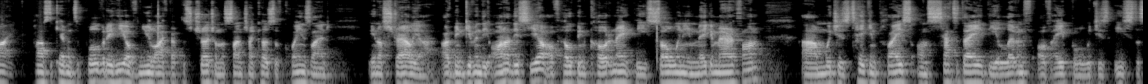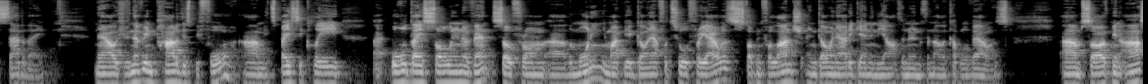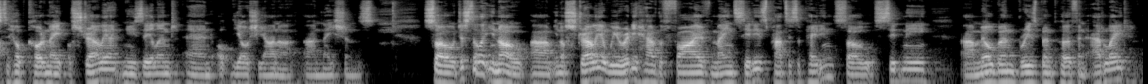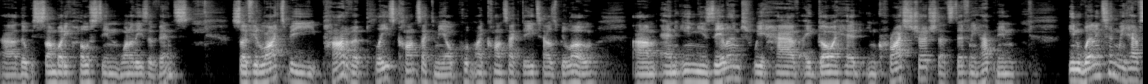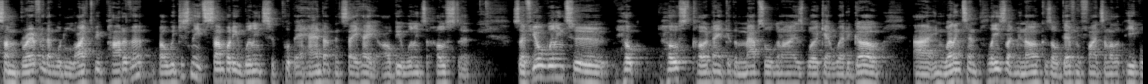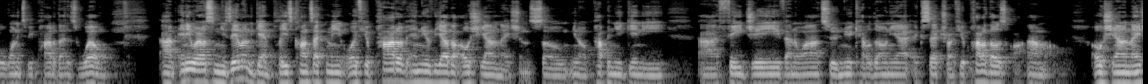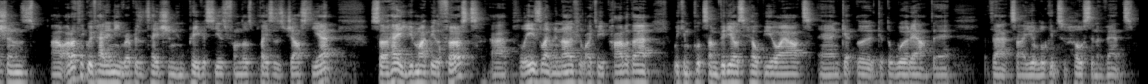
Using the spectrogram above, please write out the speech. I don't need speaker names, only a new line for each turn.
Hi, Pastor Kevin Sepulveda here of New Life Baptist Church on the Sunshine Coast of Queensland in Australia. I've been given the honor this year of helping coordinate the Soul Winning Mega Marathon, um, which is taking place on Saturday, the 11th of April, which is Easter Saturday. Now, if you've never been part of this before, um, it's basically all day soul winning event. So, from uh, the morning, you might be going out for two or three hours, stopping for lunch, and going out again in the afternoon for another couple of hours. Um, so I've been asked to help coordinate Australia, New Zealand, and the Oceania uh, nations. So just to let you know, um, in Australia, we already have the five main cities participating. So Sydney, uh, Melbourne, Brisbane, Perth, and Adelaide. Uh, there'll be somebody hosting one of these events. So if you'd like to be part of it, please contact me. I'll put my contact details below. Um, and in New Zealand, we have a go ahead in Christchurch. That's definitely happening. In Wellington, we have some brethren that would like to be part of it, but we just need somebody willing to put their hand up and say, hey, I'll be willing to host it. So if you're willing to help host, coordinate, get the maps organized, work out where to go uh, in Wellington, please let me know because I'll definitely find some other people wanting to be part of that as well. Um, anywhere else in New Zealand, again, please contact me. Or if you're part of any of the other Oceania nations, so you know Papua New Guinea, uh, Fiji, Vanuatu, New Caledonia, etc. If you're part of those um, Oceania nations. Uh, I don't think we've had any representation in previous years from those places just yet. So hey, you might be the first. Uh, please let me know if you'd like to be part of that. We can put some videos help you out and get the get the word out there that uh, you're looking to host an event.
